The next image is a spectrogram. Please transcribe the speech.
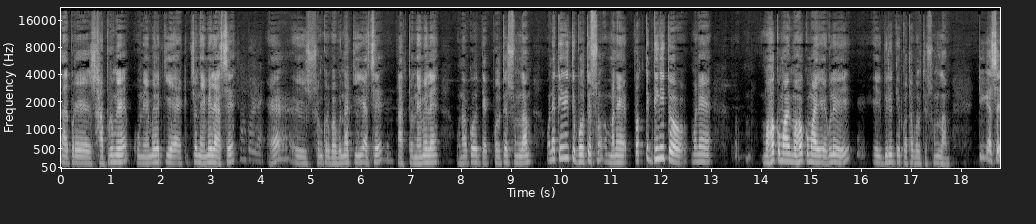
তারপরে সাবরুমে কোন এমএলএ কি একজন এমএলএ আছে? হ্যাঁ এই শঙ্করবাবু না কি আছে? প্রাক্তন এমএলএ ওনাকেও দেখ বলতে শুনলাম। অনেকেরই তো বলতে মানে প্রত্যেক দিনই তো মানে মহকুমায় মহকুমায় এগুলি এর বিরুদ্ধে কথা বলতে শুনলাম। ঠিক আছে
